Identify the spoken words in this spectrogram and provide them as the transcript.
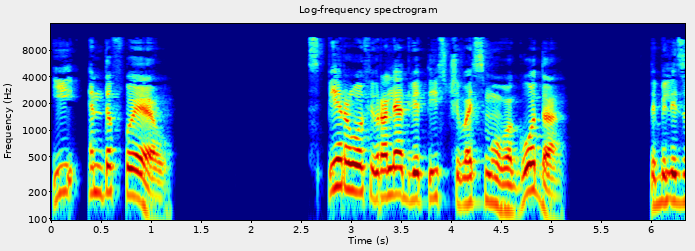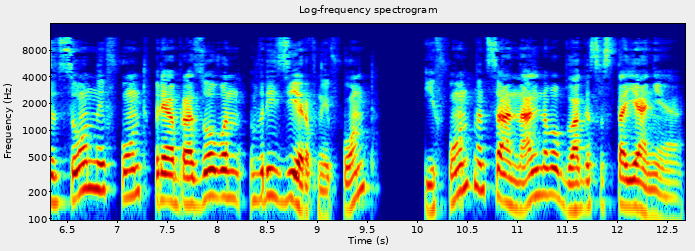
и НДФЛ. С 1 февраля 2008 года стабилизационный фонд преобразован в резервный фонд и фонд национального благосостояния.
